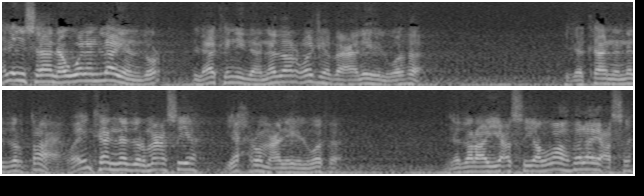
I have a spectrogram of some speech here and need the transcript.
الإنسان أولا لا ينذر لكن إذا نذر وجب عليه الوفاء. إذا كان نذر طاعة وإن كان نذر معصية يحرم عليه الوفاء. نذر أن يعصي الله فلا يعصه.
